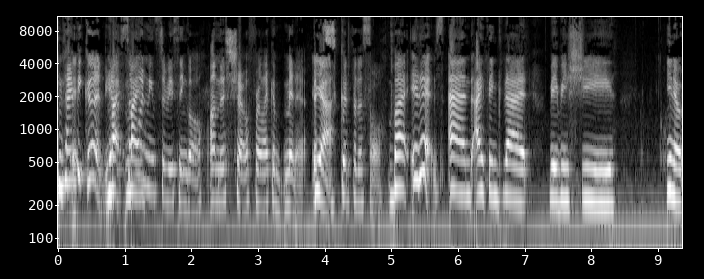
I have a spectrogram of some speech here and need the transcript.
Might be good. Yeah, my- my- someone needs to be single on this show for like a minute. It's Yeah. good for the soul. but it is. And I think that maybe she you know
